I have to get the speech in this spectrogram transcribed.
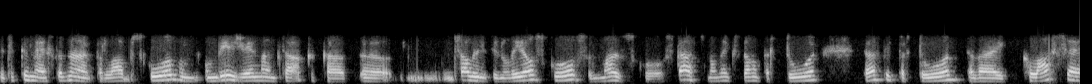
Jo tad, kad mēs runājam par labu skolu, un, un bieži vien man saka, ka uh, salīdzina liels skolas un mazas skolas, tāds, man liekas, nav par to. Tas ir par to, vai klasē,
